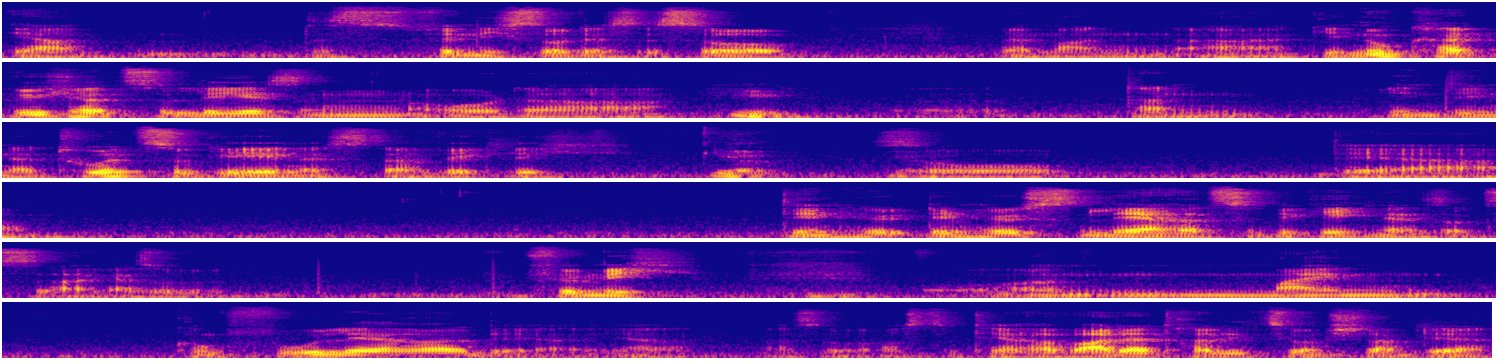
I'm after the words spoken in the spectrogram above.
Ja, das finde ich so, das ist so, wenn man äh, genug hat, Bücher zu lesen oder Mhm. äh, dann in die Natur zu gehen, ist dann wirklich Ja. so der den, dem höchsten Lehrer zu begegnen sozusagen. Also für mich. Und mein Kung-Fu-Lehrer, der ja also aus der Theravada-Tradition stammt, der,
